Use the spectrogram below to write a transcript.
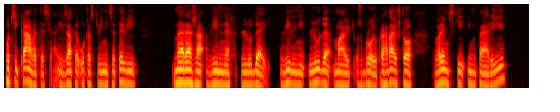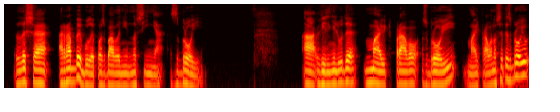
поцікавитися і взяти участь в ініціативі мережа вільних людей. Вільні люди мають зброю. Пригадаю, що в Римській імперії лише раби були позбавлені носіння зброї. А вільні люди мають право зброї, мають право носити зброю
